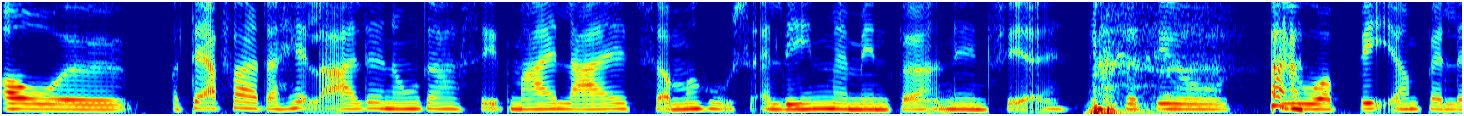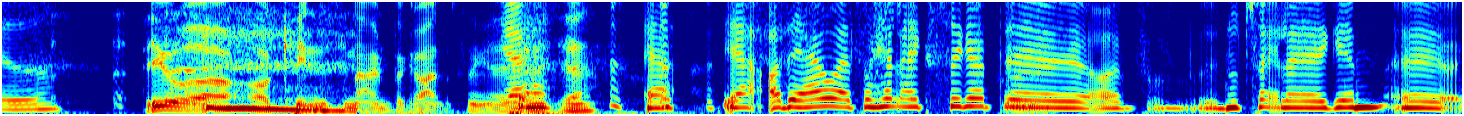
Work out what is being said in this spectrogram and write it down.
Og, øh, og derfor er der heller aldrig nogen, der har set mig lege et sommerhus alene med mine børn i en ferie. Altså, det er jo, det er jo at bede om ballade. Det er jo at, at kende sine egne begrænsninger. Ja. ja. Ja, ja, og det er jo altså heller ikke sikkert, øh, og nu taler jeg igen øh,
